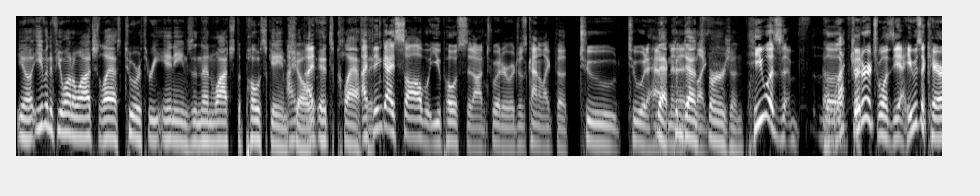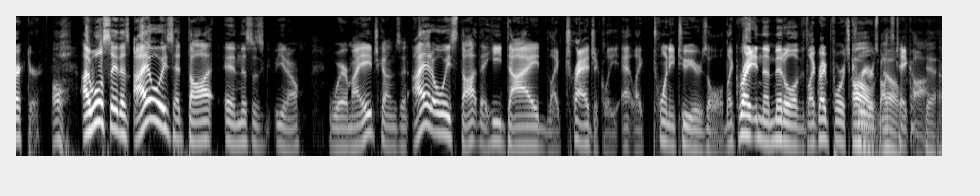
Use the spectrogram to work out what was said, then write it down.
you know, even if you want to watch the last two or three innings and then watch the post game show, I- it's classic. I think I saw what you posted on Twitter, which was kind of like the two two and a half Yeah, minute condensed like- version. He was uh, the Electric. Fidrych was yeah he was a character. Oh. I will say this: I always had thought, and this is you know where my age comes in. I had always thought that he died like tragically at like 22 years old, like right in the middle of like right before his career Oh, was about no. to take off. Yeah.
